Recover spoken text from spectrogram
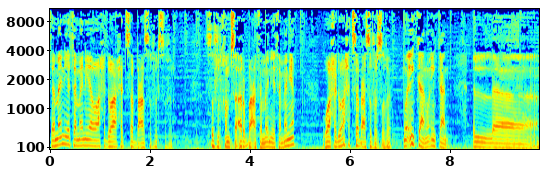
ثمانية ثمانية واحد واحد سبعة صفر صفر. صفر خمسة أربعة ثمانية ثمانية واحد واحد سبعة صفر صفر. وإن كان وإن كان آه،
